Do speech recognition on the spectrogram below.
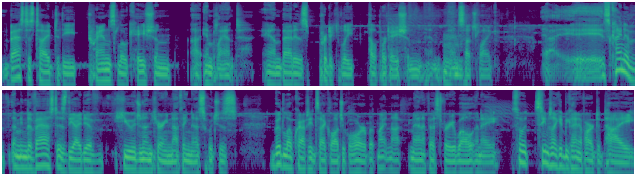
Vast is tied to the translocation uh, implant, and that is predictably teleportation and, and such like. Uh, it's kind of, I mean, the vast is the idea of huge and uncaring nothingness, which is good Lovecraftian psychological horror, but might not manifest very well in a. So it seems like it'd be kind of hard to tie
